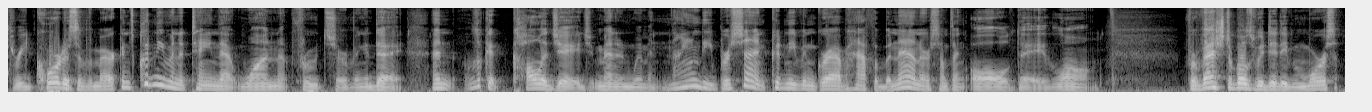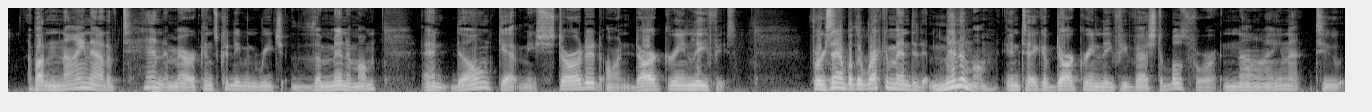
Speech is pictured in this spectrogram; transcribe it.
Three-quarters of Americans couldn't even attain that one fruit serving a day. And look at college-age men and women. 90% couldn't even grab half a banana or something all day long. For vegetables, we did even worse. About 9 out of 10 Americans couldn't even reach the minimum. And don't get me started on dark green leafies. For example, the recommended minimum intake of dark green leafy vegetables for 9 to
